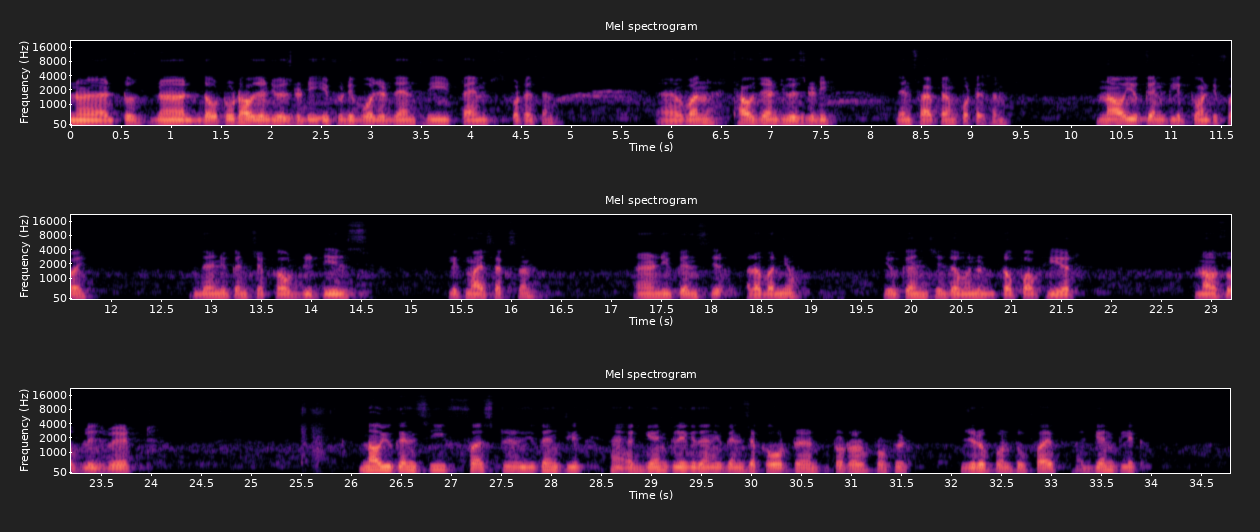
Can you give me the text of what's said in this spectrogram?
uh, to uh, 2000 USDT if you deposit then three times quotation. Uh, 1000 USDT then five times quotation. Now you can click quantify. Then you can check out details. Click my section and you can see revenue. You can see revenue top up here. Now so please wait now you can see first you can click again click then you can check out uh, total profit 0.25 again click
